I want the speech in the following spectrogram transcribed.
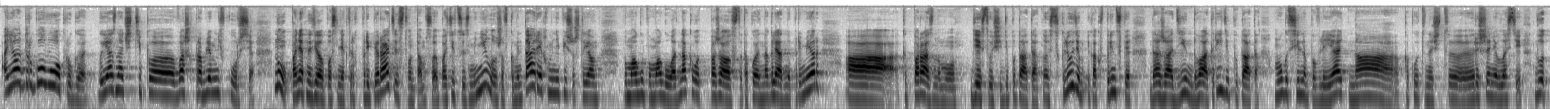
а я от другого округа, я, значит, типа, ваших проблем не в курсе. Ну, понятное дело, после некоторых препирательств он там свою позицию изменил, уже в комментариях мне пишут, что я вам помогу, помогу. Однако вот, пожалуйста, такой наглядный пример, а, как по-разному действующие депутаты относятся к людям, и как, в принципе, даже один, два, три депутата могут сильно повлиять на какое-то, значит, э, решение властей. Вот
